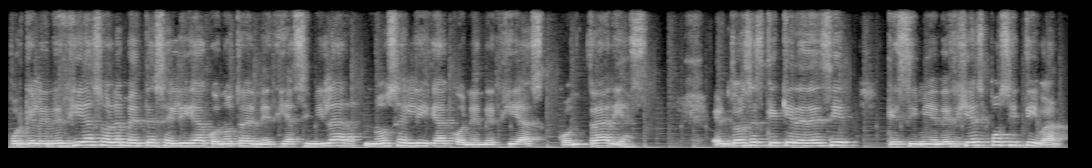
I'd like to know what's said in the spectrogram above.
Porque la energía solamente se liga con otra energía similar, no se liga con energías contrarias. Entonces, ¿qué quiere decir? Que si mi energía es positiva,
